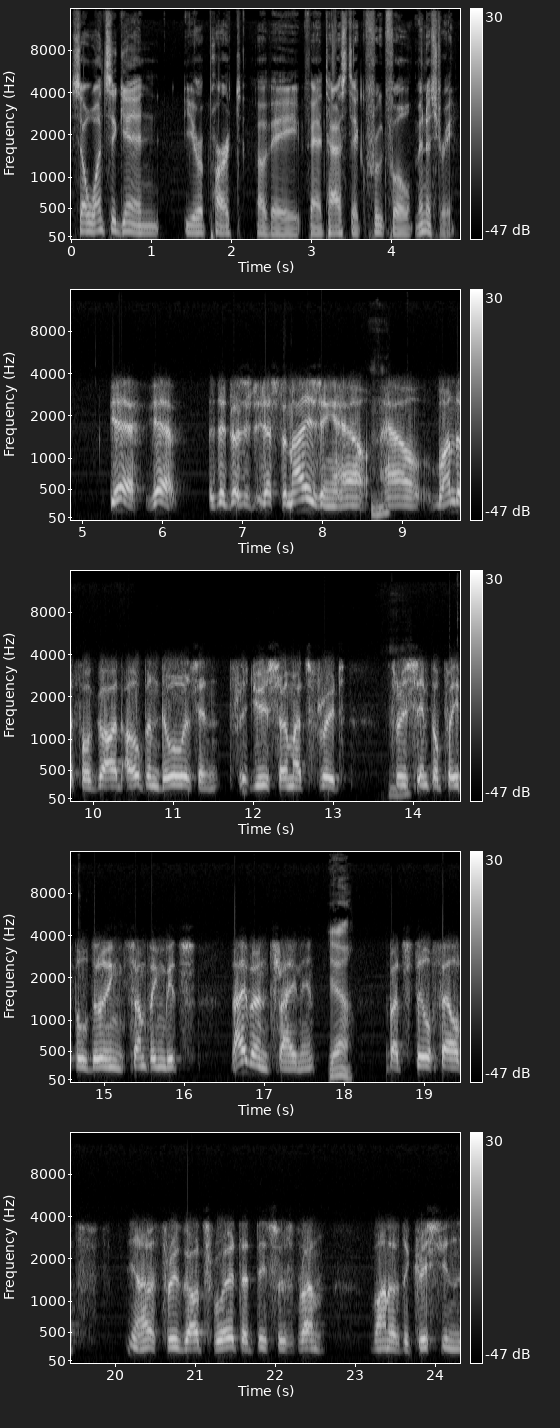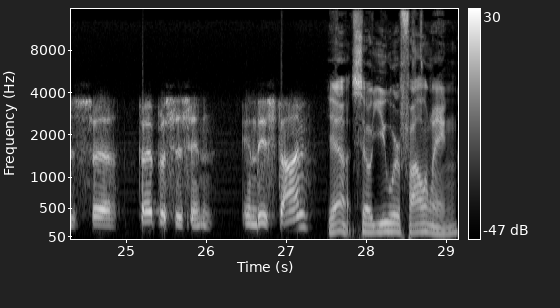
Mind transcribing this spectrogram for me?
So once again, you're a part of a fantastic, fruitful ministry. Yeah, yeah. It was just amazing how how wonderful God opened doors and produced so much fruit through simple people doing something which they weren't trained in, Yeah. but still felt, you know, through God's word that this was one one of the Christians' uh, purposes in in this time. Yeah. So you were following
